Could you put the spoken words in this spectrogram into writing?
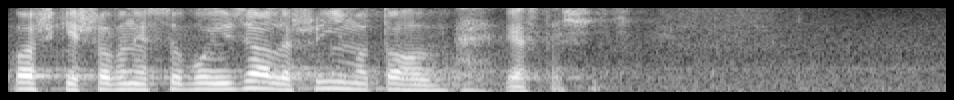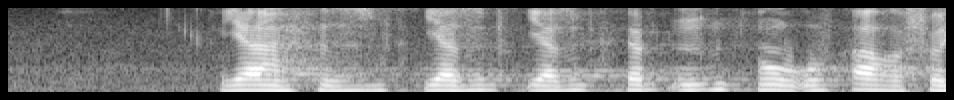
трошки, що вони з собою взяли, що їм того вистачить. Я, з- я, з- я звернув увагу, що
